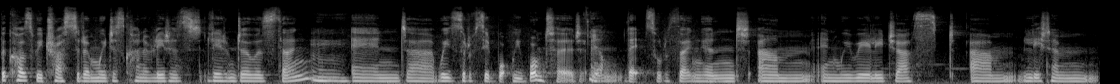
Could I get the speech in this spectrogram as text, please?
because we trusted him, we just kind of let his let him do his thing, and uh, we sort of said what we wanted and that sort of thing, and um, and we really just um, let him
